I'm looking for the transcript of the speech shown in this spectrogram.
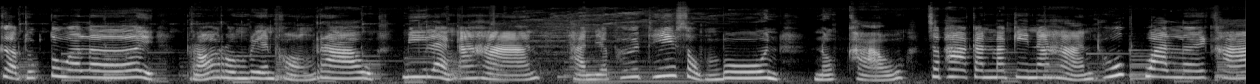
เกือบทุกตัวเลย เพราะโรงเรียนของเรามีแหล่งอาหารธัญพืชที่สมบูรณ์ นกเขาจะพากันมากินอาหารทุกวันเลยค่ะ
